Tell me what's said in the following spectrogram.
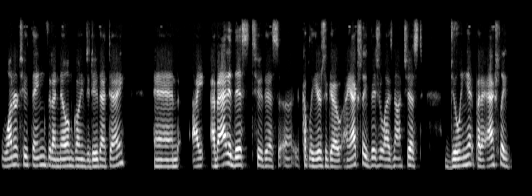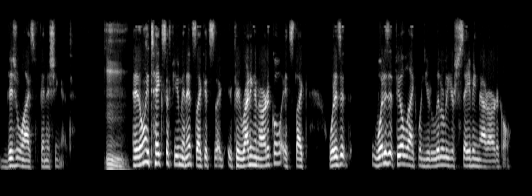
one or two things that I know I'm going to do that day, and I, I've added this to this uh, a couple of years ago. I actually visualize not just doing it, but I actually visualize finishing it. Mm. And it only takes a few minutes. Like it's like if you're writing an article, it's like, what is it? What does it feel like when you're literally you're saving that article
